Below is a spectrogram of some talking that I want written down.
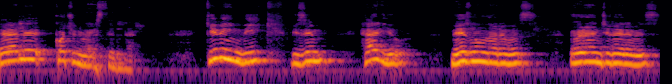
Değerli Koç Üniversiteliler, Giving Week bizim her yıl mezunlarımız, öğrencilerimiz,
